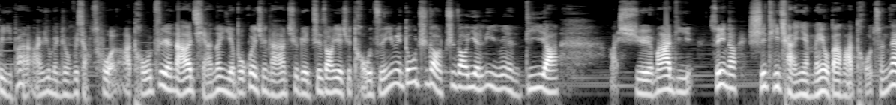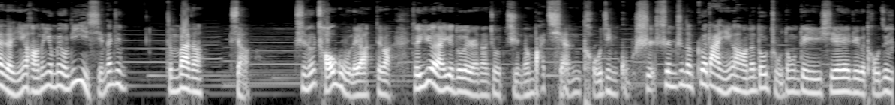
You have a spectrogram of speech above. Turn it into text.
不一般啊！日本政府想错了啊！投资人拿了钱呢，也不会去拿去给制造业去投资，因为都知道制造业利润低呀，啊，血妈低，所以呢，实体产业没有办法投，存在的银行呢又没有利息，那就怎么办呢？想。只能炒股了呀，对吧？所以越来越多的人呢，就只能把钱投进股市，甚至呢，各大银行呢都主动对一些这个投资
